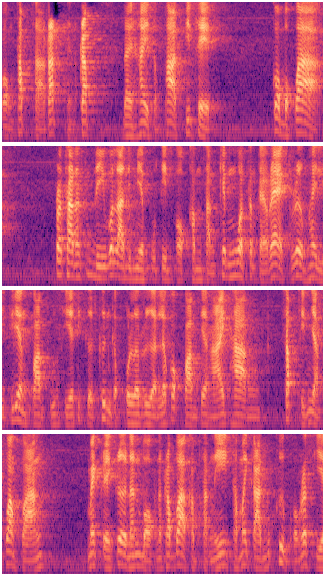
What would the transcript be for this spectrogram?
กองทัพสหรัฐเนี่ยนะครับได้ให้สัมภาษณ์พิเศษ ก็บอกว่า ประธานาธิบดีวลาดิเมียร์ปูตินออกคำสั่งเข้มงวดตั้งแต่แรกเริ่มให้หลีกเลี่ยงความสูญเสียที่เกิดขึ้นกับพลเรือน แล้วก็ความเสียหายทางทรัพย์สินอย่างกว้างขวางแมกเกรเกอร์นั้นบอกนะครับว่าคำสั่งนี้ทำให้การลุกคืบของรัสเซีย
